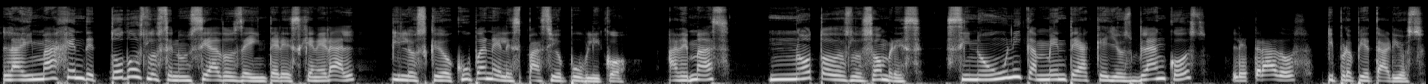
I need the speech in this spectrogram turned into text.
la imagen de todos los enunciados de interés general y los que ocupan el espacio público. Además, no todos los hombres, sino únicamente aquellos blancos, letrados y propietarios.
